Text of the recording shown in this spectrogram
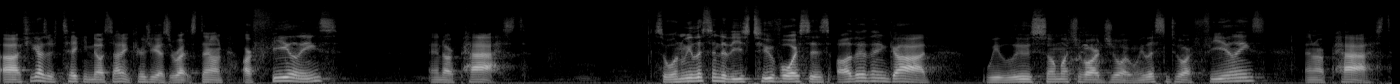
uh, if you guys are taking notes, I'd encourage you guys to write this down our feelings and our past. So when we listen to these two voices other than God, we lose so much of our joy. When we listen to our feelings and our past,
